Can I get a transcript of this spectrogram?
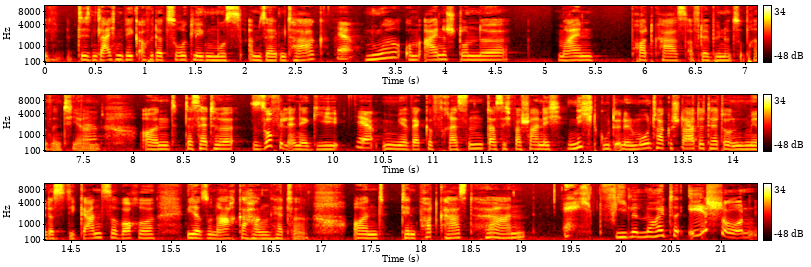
den gleichen Weg auch wieder zurücklegen muss am selben Tag. Ja. Nur um eine Stunde mein Podcast auf der Bühne zu präsentieren. Ja. Und das hätte so viel Energie ja. mir weggefressen, dass ich wahrscheinlich nicht gut in den Montag gestartet ja. hätte und mir das die ganze Woche wieder so nachgehangen hätte. Und den Podcast hören echt viele Leute eh schon.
